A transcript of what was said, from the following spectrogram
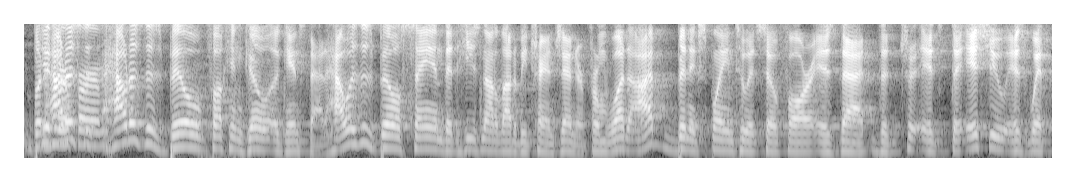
but how does affirmed. how does this bill fucking go against that? How is this bill saying that he's not allowed to be transgender? From what I've been explained to it so far is that the tr- it's the issue is with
